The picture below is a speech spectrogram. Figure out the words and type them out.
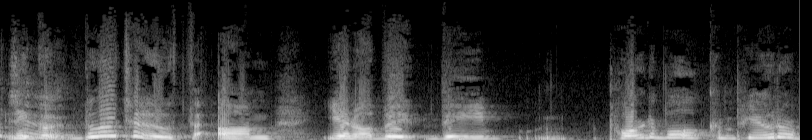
And he go- Bluetooth. Um, you know, the the portable computer,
